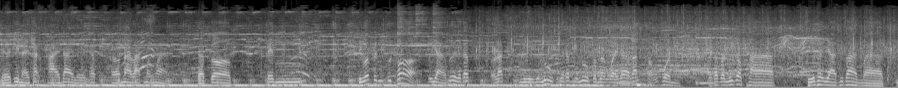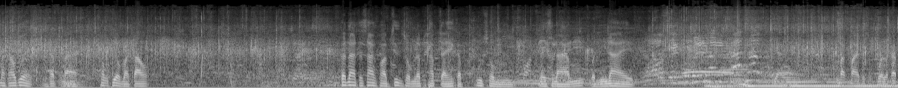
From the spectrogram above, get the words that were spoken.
เจอที่ไหนทักทายได้เลยครับเขาน่ารักมากครับก็เป็นถือว่าเป็นคุณพ่อตัวอย่างด้วยนะครับ รักมีลูกนะครับมีลูกกำลังวัยน่ารักสองคนนะครับวันนี้ก็พาศรีภรรยาที่บ้านมามาเก๊าด้วยนะครับมา ท่องเที่ยวมาเก๊าก็น่าจะสร้างความชื่นชมและประทับใจให้กับผู้ชมในสนามวันนี้ได้อย่างมากมายพอสมควรแล้วครับ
